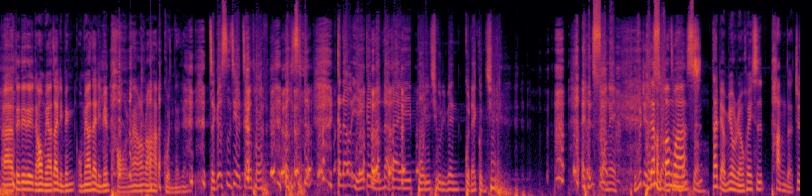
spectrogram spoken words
啊，对对对，然后我们要在里面，我们要在里面跑，然后让它滚的这样。整个世界交通都是 看到有一个人呢在玻璃球里面滚来滚去。哎，很爽哎！你不觉得这样很棒吗？爽，代表没有人会是胖的，就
